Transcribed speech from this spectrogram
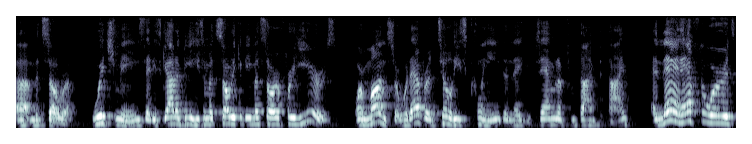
uh, mitzora, which means that he's got to be. He's a mitzora. He could be mitzora for years or months or whatever until he's cleaned, and they examine him from time to time. And then afterwards,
